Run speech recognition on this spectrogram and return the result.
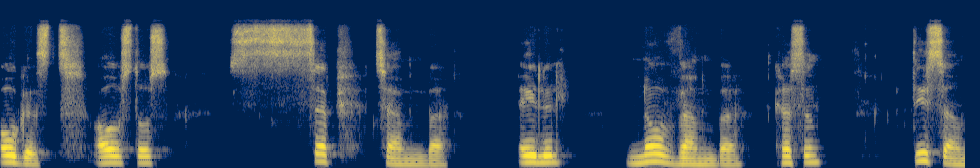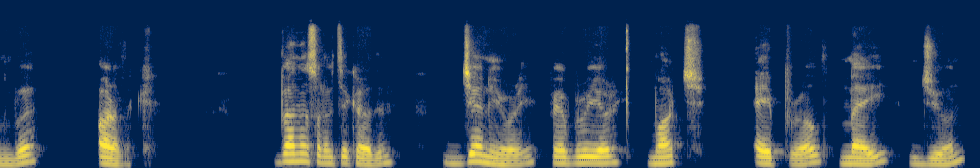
August, Ağustos, September, Eylül, November, Kasım, December, Aralık. Benden sonra bir tekrar edin. January, February, March, April, May, June,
